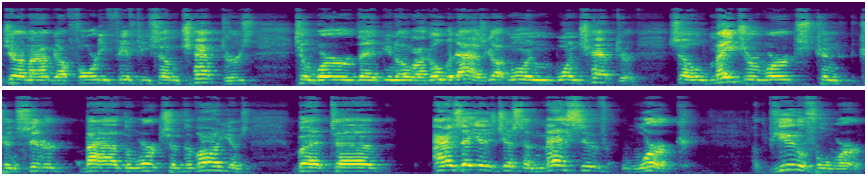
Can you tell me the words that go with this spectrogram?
Jeremiah got 40, 50 some chapters to where that, you know, like Obadiah's got one, one chapter. So major works con considered by the works of the volumes. But uh, Isaiah is just a massive work, a beautiful work,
